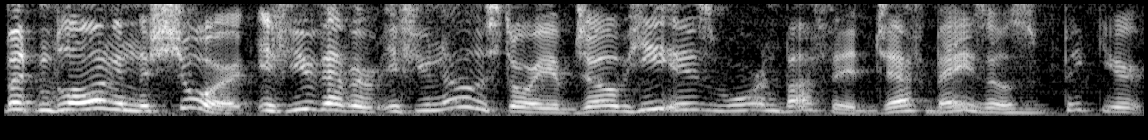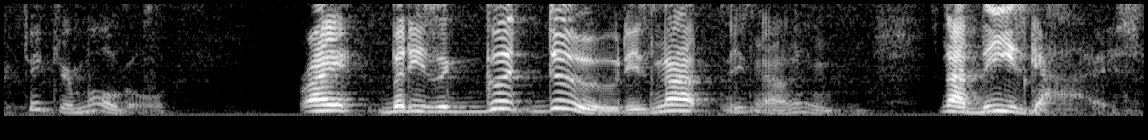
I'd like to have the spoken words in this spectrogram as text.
But long and the short, if you've ever, if you know the story of Job, he is Warren Buffett, Jeff Bezos, pick your pick your mogul, right? But he's a good dude. He's not, he's not, he's not these guys,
